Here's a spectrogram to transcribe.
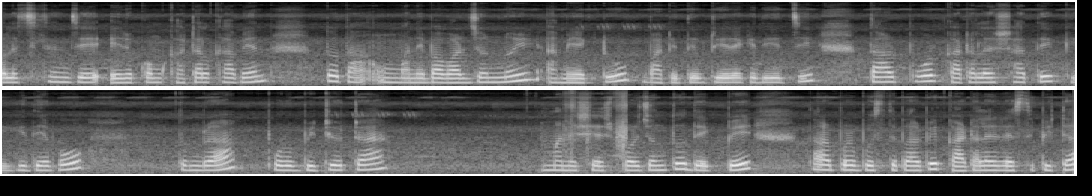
বলেছিলেন যে, এরকম কাঁঠাল খাবেন। তো তা মানে বাবার জন্যই আমি একটু বাটিতে উঠিয়ে রেখে দিয়েছি। তারপর কাঁঠালের সাথে কী কী দেব তোমরা পুরো ভিডিওটা মানে শেষ পর্যন্ত দেখবে। তারপর বুঝতে পারবে কাঁঠালের রেসিপিটা।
